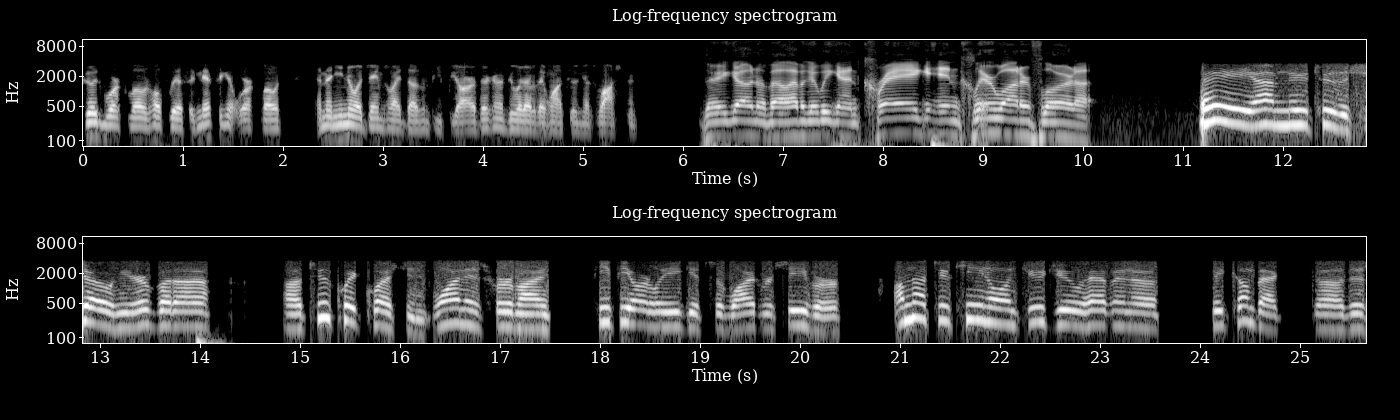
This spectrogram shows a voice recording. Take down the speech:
good workload, hopefully a significant workload. And then you know what James White does in PPR. They're going to do whatever they want to against Washington. There you go, Novell. Have a good weekend. Craig in Clearwater, Florida. Hey, I'm new to the show here, but uh, uh, two quick questions. One is for my PPR league. It's a wide receiver. I'm not too keen on Juju having a big comeback uh, this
